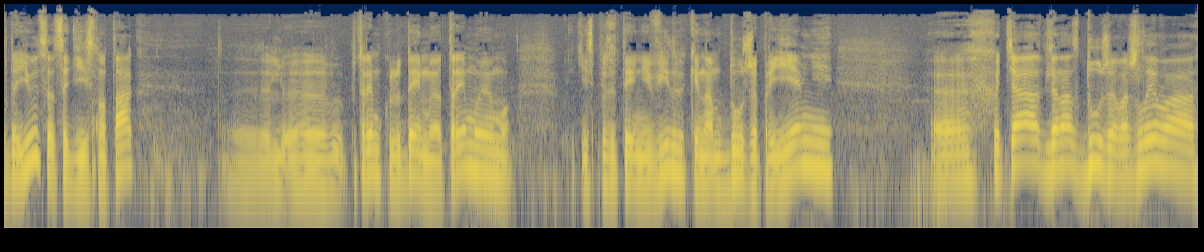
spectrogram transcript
вдаються, це дійсно так. Е, е, Підтримку людей ми отримуємо, якісь позитивні відгуки нам дуже приємні. Е, Хоча для нас дуже важлива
